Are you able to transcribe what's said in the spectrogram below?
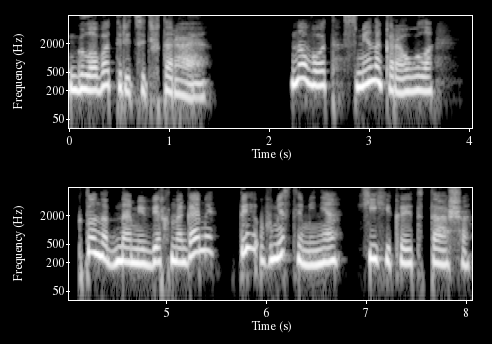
Глава 32. «Ну вот, смена караула. Кто над нами вверх ногами, ты вместо меня», — хихикает Таша.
